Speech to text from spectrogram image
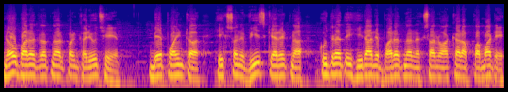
નવ ભારત રત્ન અર્પણ કર્યું છે. બે પોઈન્ટ એકસો ને વીસ કેરેટના કુદરતી હીરાને ભારતના નકશાનો આકાર આપવા માટે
